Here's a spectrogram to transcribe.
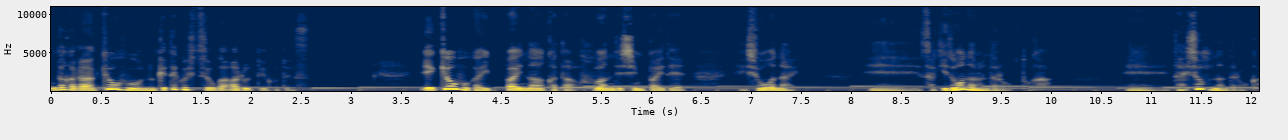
だから恐怖を抜けていく必要があるということです。え恐怖がいっぱいな方不安で心配で、えしょうがない、えー、先どうなるんだろうとか、えー、大丈夫なんだろうか。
